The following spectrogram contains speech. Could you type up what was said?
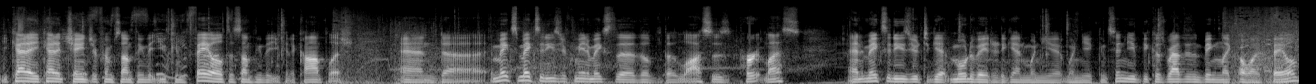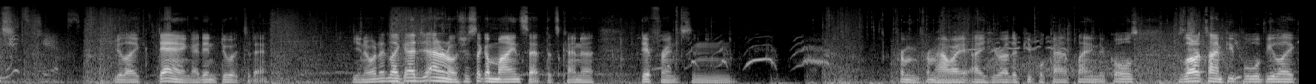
You kind of you kind of change it from something that you can fail to something that you can accomplish, and uh, it makes makes it easier for me. It makes the, the the losses hurt less. And it makes it easier to get motivated again when you when you continue because rather than being like, oh, I failed. You're like, dang, I didn't do it today. You know what I like? I, I don't know. It's just like a mindset that's kind of different and from from how I, I hear other people kind of planning their goals. Because a lot of time people will be like,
